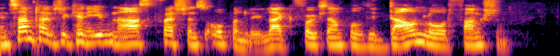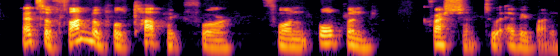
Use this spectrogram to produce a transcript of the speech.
And sometimes you can even ask questions openly, like for example, the download function. That's a wonderful topic for, for an open question to everybody.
